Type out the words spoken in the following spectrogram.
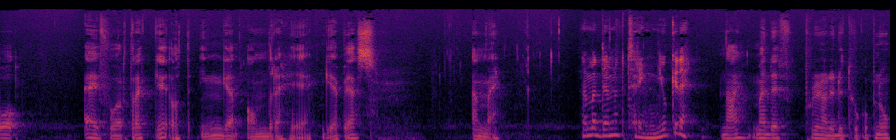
Og jeg foretrekker at ingen andre har GPS enn meg. Nei, men de trenger jo ikke det. Nei, men det er pga. det du tok opp nå.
